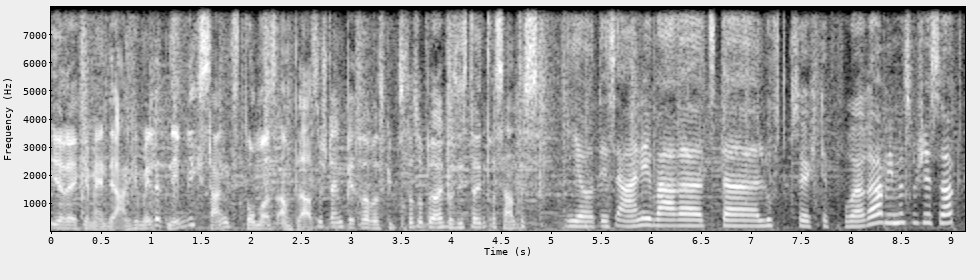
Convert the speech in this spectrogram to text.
ihre Gemeinde angemeldet, nämlich St. Thomas am Blasenstein. Petra, was gibt's da so bei euch? Was ist da Interessantes? ja, das eine war der luftgesöchte Pfarrer, wie man so schön sagt,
